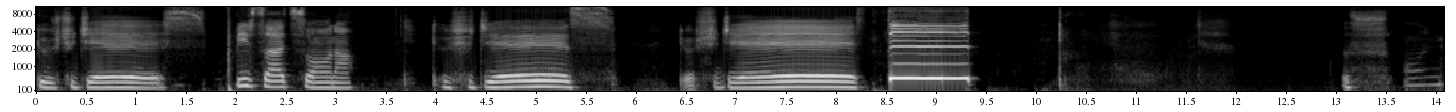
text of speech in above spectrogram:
Görüşeceğiz. Bir saat sonra görüşeceğiz. Görüşeceğiz. Tıt. Öf. Ay.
